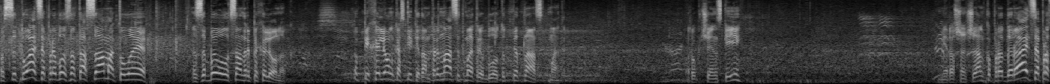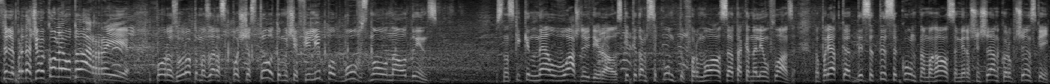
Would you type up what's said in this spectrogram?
Ось ситуація приблизно та сама, коли забив Олександр Піхальонок. Ну, Піхальонка скільки там? 13 метрів було, тут 15 метрів. Рубчинський. Мірошниченко продирається. Простильну передачу виконує удар. І по розвороту зараз пощастило, тому що Філіппо був знову на. Ось наскільки неуважно відіграли, скільки там секунд формувалася атака на лівому фланзі. Ну, порядка 10 секунд намагалися Мірошниченко, Рубчинський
